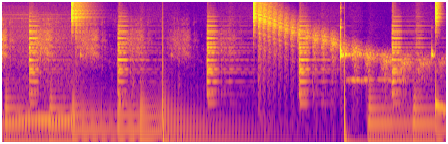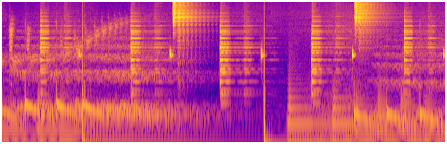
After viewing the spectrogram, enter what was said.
Thank you.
